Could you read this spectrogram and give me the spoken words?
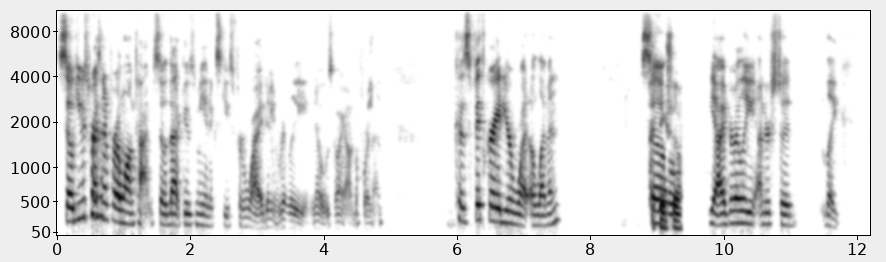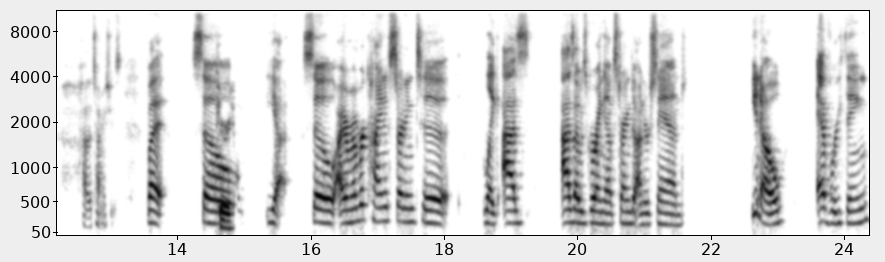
So he was president for a long time. So that gives me an excuse for why I didn't really know what was going on before then. Because fifth grade, you're what eleven. So, I so, yeah, I barely understood like how to tie my shoes. But so Period. yeah. So I remember kind of starting to like as as I was growing up starting to understand you know everything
